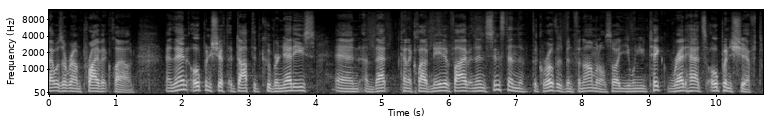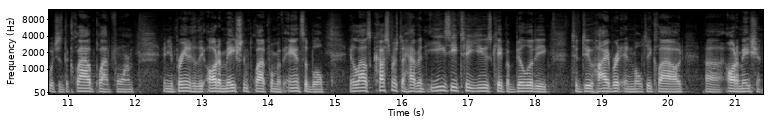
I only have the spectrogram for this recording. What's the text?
that was around private cloud. And then OpenShift adopted Kubernetes and, and, that kind of cloud native vibe. And then since then, the, the growth has been phenomenal. So you, when you take Red Hat's OpenShift, which is the cloud platform, and you bring it to the automation platform of Ansible, it allows customers to have an easy to use capability to do hybrid and multi-cloud uh, automation.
